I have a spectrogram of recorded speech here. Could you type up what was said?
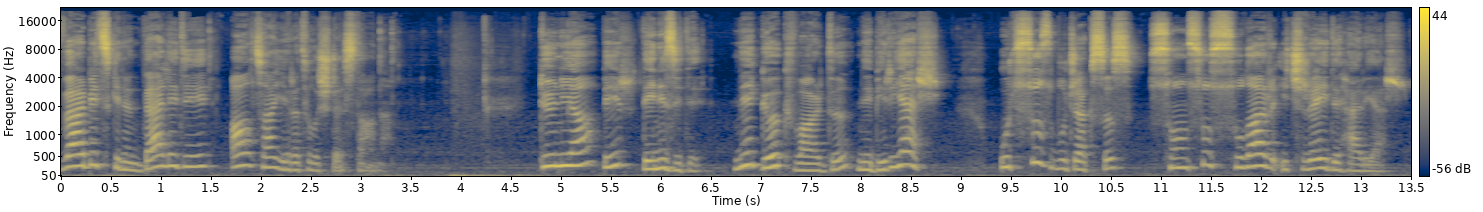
Verbitsky'nin derlediği Altay Yaratılış Destanı. Dünya bir deniz idi. Ne gök vardı ne bir yer. Uçsuz bucaksız, sonsuz sular içreydi her yer.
